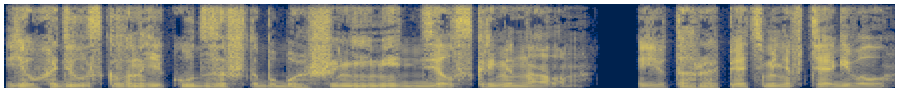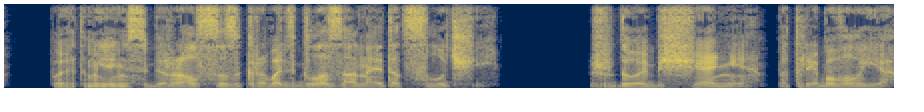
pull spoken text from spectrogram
Я уходил из клана Якудза, чтобы больше не иметь дел с криминалом. Ютаро опять меня втягивал, поэтому я не собирался закрывать глаза на этот случай. «Жду обещания», — потребовал я.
